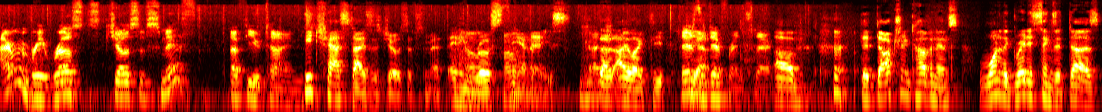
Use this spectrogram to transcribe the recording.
I remember he roasts Joseph Smith a few times. He chastises Joseph Smith and he Oh, roasts okay. the enemies. Gotcha. That I like to. There's yeah. the difference there. um, the Doctrine and Covenants, one of the greatest things it does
